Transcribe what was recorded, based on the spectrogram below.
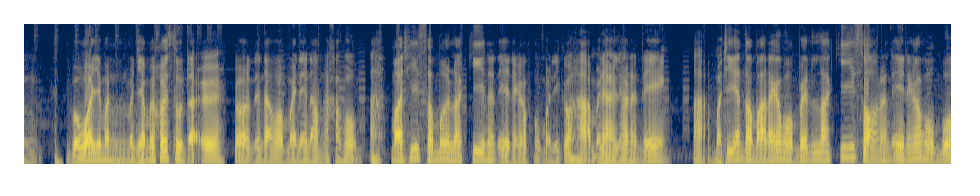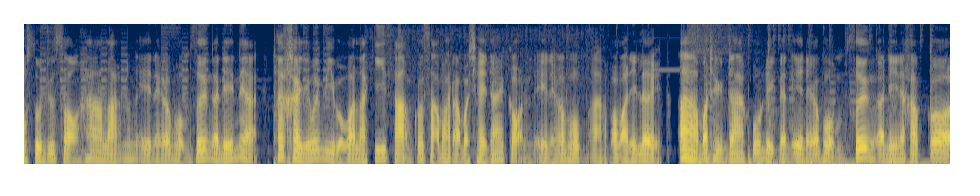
บอกว่ายังมันมันยังไม่ค่อยสุดอะเออ ก็แนะนำว่าไม่แนะนำนะครับผมอะมาที่ซัมเมอร์ลักกี้นั่นเองนะครับผมอันนี้ก็หาไม่ได้แล้วนั่นเองอะมาที่อันต่อมานะครับผมเป็นลัคกี้2นั่นเองนะครับผมบวก 0.25 ลักนั่นเองนะครับผมซึ่งอันนี้เนี่ยถ้าใครยังไม่มีแบบว่าลัคกี้3ก็สามารถเอามาใช้ได้ก่อนนั่นเองนะครับผมอะประมาณนี้เลยอะมาถึงดาร์กนิกนั่นเองนะครับผมซึ่งอันนี้นะครับก็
